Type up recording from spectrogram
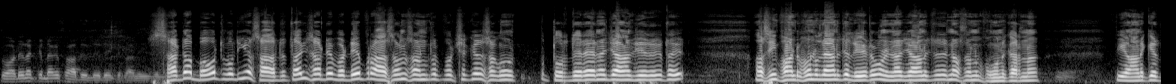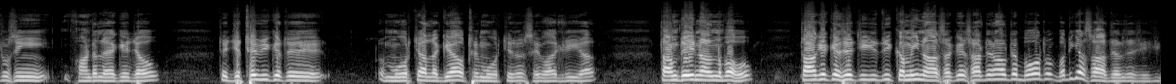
ਤੁਹਾਡੇ ਨਾਲ ਕਿੰਨਾ ਕੁ ਸਾਥ ਦਿੰਦੇ ਨੇ ਕਿਸਾਨੀ? ਸਾਡਾ ਬਹੁਤ ਵਧੀਆ ਸਾਥ ਦਿੱਤਾ ਜੀ। ਸਾਡੇ ਵੱਡੇ ਭਰਾ ਸਨ। ਸਾਨੂੰ ਤਾਂ ਪੁੱਛ ਕੇ ਸਗੋਂ ਤੁਰਦੇ ਰਹੇ ਨੇ ਜਾਂ ਜੇ ਤੇ ਅਸੀਂ ਫੰਡ ਫੰਡ ਲੈਣ 'ਚ ਲੇਟ ਹੋਣੇ ਨਾ ਜਾਣ 'ਚ ਤੇ ਨਾ ਸਾਨੂੰ ਫੋਨ ਕਰਨਾ ਵੀ ਆਣ ਕੇ ਤੁਸੀਂ ਫੰਡ ਲੈ ਕੇ ਜਾਓ। ਤੇ ਜਿੱਥੇ ਵੀ ਕਿਤੇ ਮੋਰਚਾ ਲੱਗਿਆ ਉੱਥੇ ਮੋਰਚੇ ਦੀ ਸੇਵਾ ਜਿਹੜੀ ਆ ਤਨਦੇਹੀ ਨਾਲ ਨਿਭਾਓ ਤਾਂ ਕਿ ਕਿਸੇ ਚੀਜ਼ ਦੀ ਕਮੀ ਨਾ ਆ ਸਕੇ। ਸਾਡੇ ਨਾਲ ਤੇ ਬਹੁਤ ਵਧੀਆ ਸਾਥ ਦਿੰਦੇ ਸੀ ਜੀ।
